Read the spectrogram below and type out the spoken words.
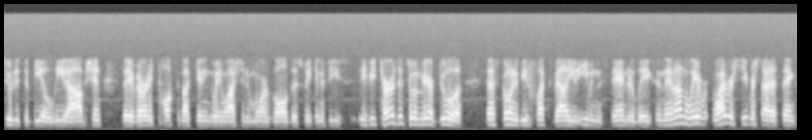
suited to be a lead option. They've already talked about getting Dwayne Washington more involved this week, and if he's if he turns into Ameer Abdullah, that's going to be flex value even in standard leagues. And then on the wide receiver side of things,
